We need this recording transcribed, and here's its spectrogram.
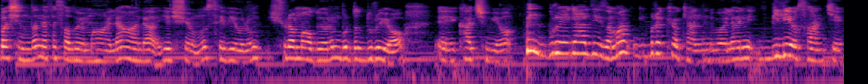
Başında nefes alıyorum hala. Hala yaşıyor mu? Seviyorum. Şurama alıyorum. Burada duruyor. e, kaçmıyor. Buraya geldiği zaman bırakıyor kendini böyle. Hani biliyor sanki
